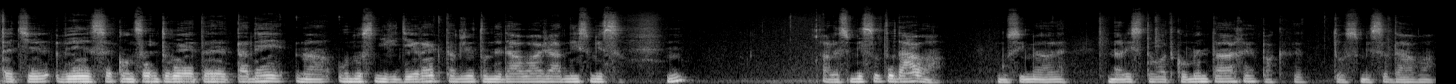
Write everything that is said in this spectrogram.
Teď vy se koncentrujete tady na unosních dírek, takže to nedává žádný smysl. Hm? Ale smysl to dává. Musíme ale nalistovat komentáře, pak to smysl dává.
